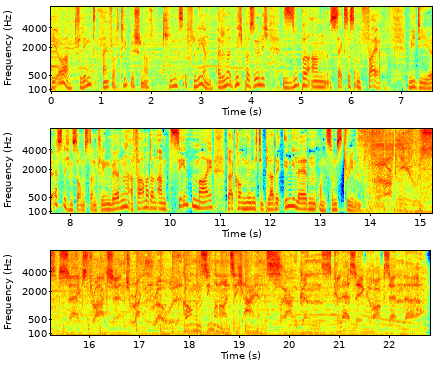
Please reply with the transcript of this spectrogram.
Ja, klingt einfach typisch nach Kings of Leon. Erinnert mich persönlich super an Sex is on Fire. Wie die restlichen Songs dann klingen werden, erfahren wir dann am 10. Mai. Da kommt nämlich die Platte in die Läden und zum Streamen. Rock News. Sex, Drugs and Rock'n'Roll. Kong 97.1. Frankens Classic Rocksender.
